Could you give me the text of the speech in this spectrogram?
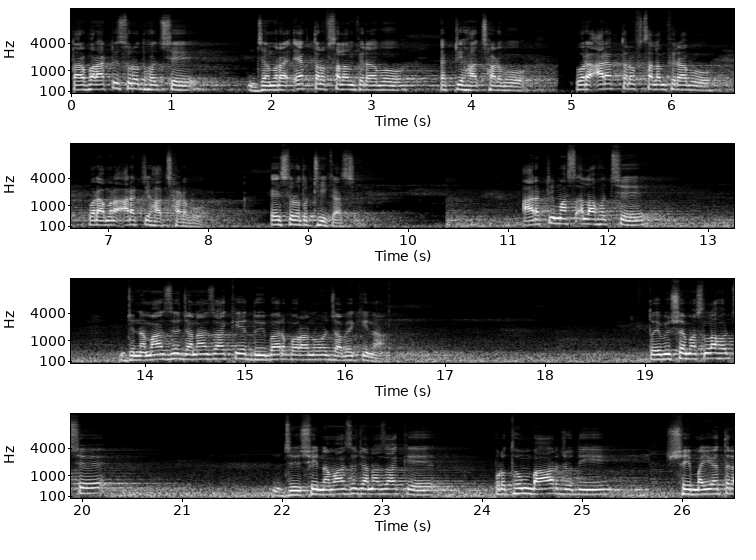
তারপর একটি সুরত হচ্ছে, যে আমরা এক তরফ সালাম ফেরাবো, একটি হাত ছাড়বো, পরে আরেক তরফ সালাম ফেরাবো, পরে আমরা আরেকটি হাত ছাড়বো। এই সুরত ঠিক আছে। আরেকটি মাসালা হচ্ছে যে নামাজে জানাজাকে দুইবার পড়ানো যাবে কি না। তো এই বিষয়ে মশলা হচ্ছে যে সেই নামাজে জানাজাকে প্রথমবার যদি সেই মাইয়াতের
